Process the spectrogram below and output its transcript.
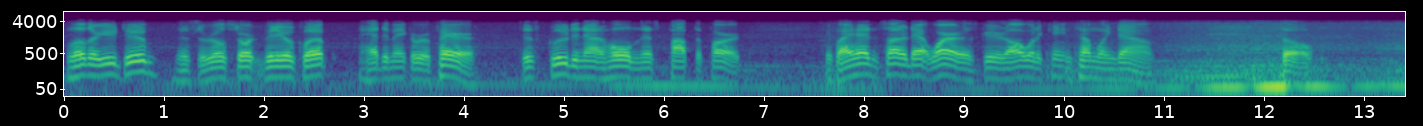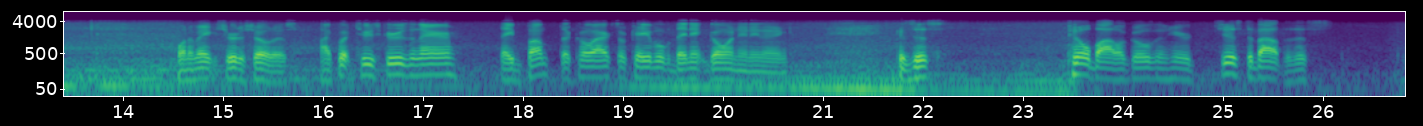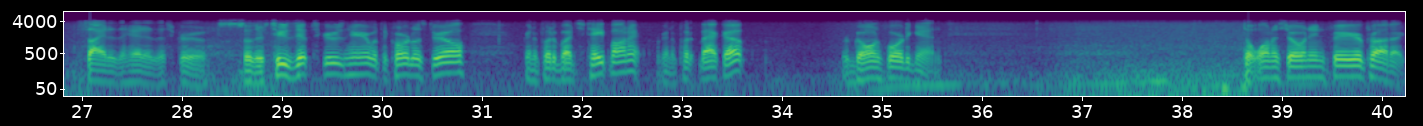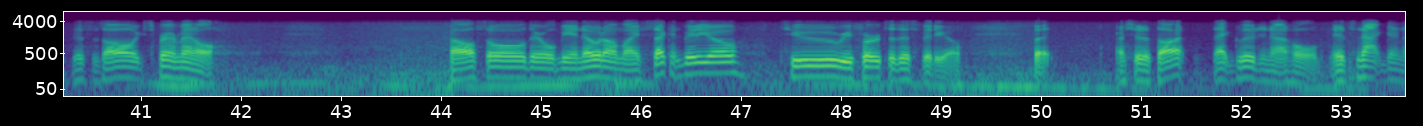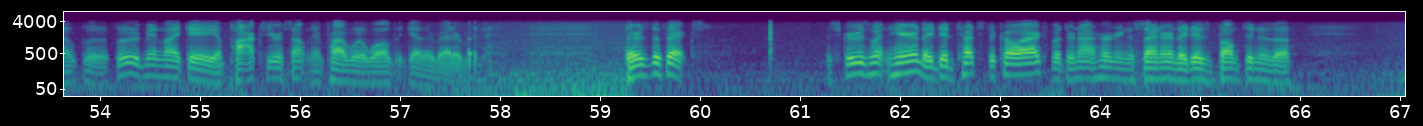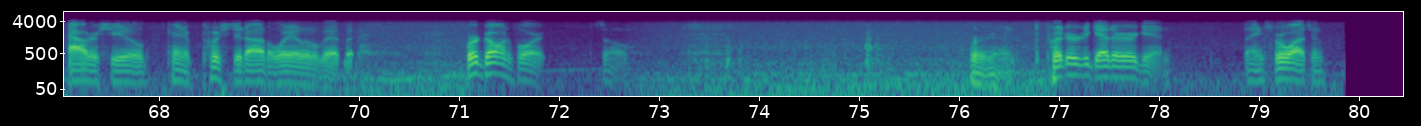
Hello there YouTube, this is a real short video clip. I had to make a repair. This glue did not hold and this popped apart. If I hadn't soldered that wire as good, it all would have came tumbling down. So, want to make sure to show this. I put two screws in there. They bumped the coaxial cable, but they didn't go in anything. Because this pill bottle goes in here just about to this side of the head of the screw. So there's two zip screws in here with the cordless drill. We're going to put a bunch of tape on it. We're going to put it back up. We're going for it again. Don't want to show an inferior product. This is all experimental. Also, there will be a note on my second video to refer to this video. But I should have thought that glue did not hold. It's not good enough glue. If it would have been like a epoxy or something, it probably would have welded together better. But there's the fix. The screws went in here. They did touch the coax, but they're not hurting the center. They just bumped into the outer shield. Kind of pushed it out of the way a little bit. But we're going for it. So we're going to put her together again. Thanks for watching.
